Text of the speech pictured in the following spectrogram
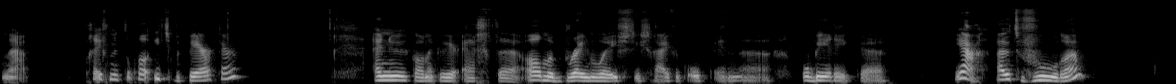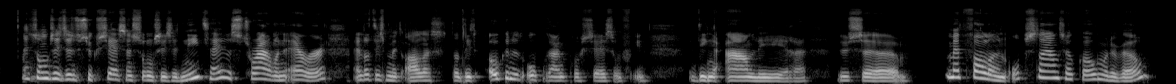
nou, op een gegeven moment toch wel iets beperkter. En nu kan ik weer echt uh, al mijn brainwaves, die schrijf ik op. En uh, probeer ik ja, uit te voeren. En soms is het een succes en soms is het niet. Hè? Dat is trial and error. En dat is met alles. Dat is ook in het opruimproces of in dingen aanleren. Dus met vallen en opstaan, zo komen er wel.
